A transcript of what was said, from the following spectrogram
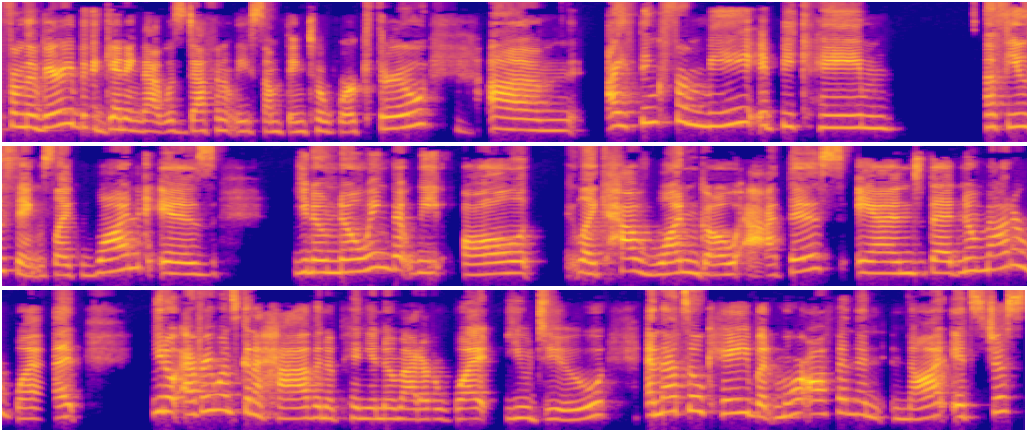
from the very beginning, that was definitely something to work through. Mm-hmm. Um, I think for me, it became a few things. Like one is, you know, knowing that we all like have one go at this and that no matter what, you know, everyone's going to have an opinion no matter what you do. And that's okay. But more often than not, it's just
